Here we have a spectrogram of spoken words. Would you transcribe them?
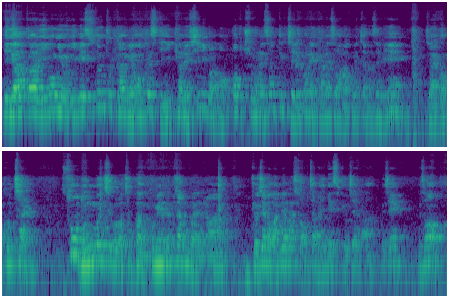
이게 아까 2025 EBS 스student강 영어 테스트 2편의 12번 어법 추론의 선택지 1번에 관해서 라고 했잖아 쌤이. 자 약간 고찰 소논문식으로 잠깐 고민을 해보자는 거야 얘들아. 교재가 완벽할 수 없잖아 EBS 교재가. 그지? 그래서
